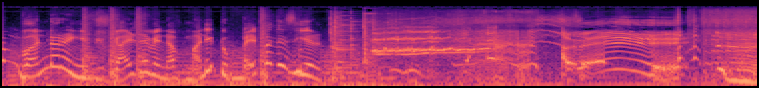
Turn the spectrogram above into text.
am wondering if you guys have enough money to pay for this here.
